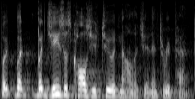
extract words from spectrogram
but, but, but Jesus calls you to acknowledge it and to repent.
